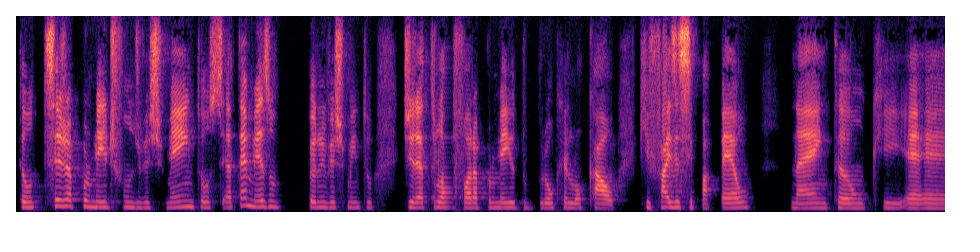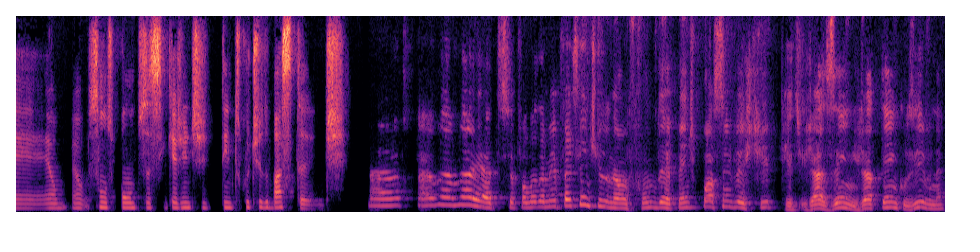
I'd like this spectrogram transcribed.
Então, seja por meio de fundo de investimento, ou se, até mesmo pelo investimento direto lá fora por meio do broker local que faz esse papel, né? Então, que é, é, é são os pontos assim que a gente tem discutido bastante. É, é, você falou também faz sentido, né? Um fundo, de repente, possa investir, porque já tem, já tem, inclusive, né?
